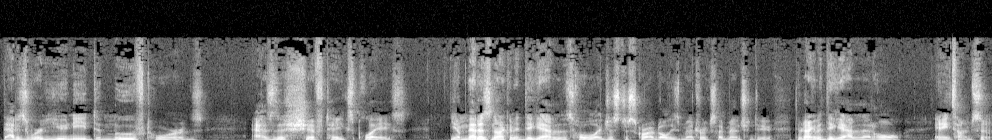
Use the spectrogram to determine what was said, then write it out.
That is where you need to move towards as this shift takes place. You know, Meta's not going to dig out of this hole I just described, all these metrics I mentioned to you. They're not going to dig out of that hole anytime soon.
